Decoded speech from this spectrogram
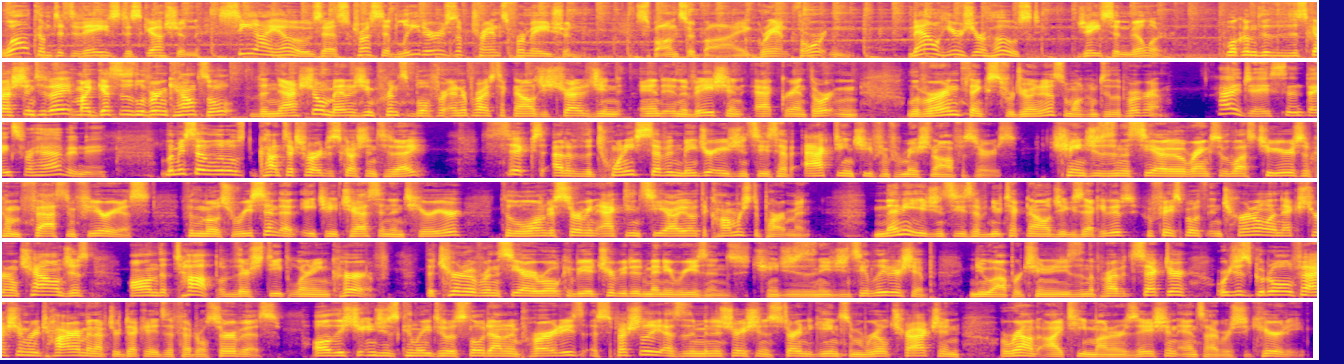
Welcome to today's discussion CIOs as Trusted Leaders of Transformation, sponsored by Grant Thornton. Now, here's your host, Jason Miller. Welcome to the discussion today. My guest is Laverne Council, the National Managing Principal for Enterprise Technology Strategy and Innovation at Grant Thornton. Laverne, thanks for joining us and welcome to the program. Hi, Jason. Thanks for having me. Let me set a little context for our discussion today. Six out of the 27 major agencies have acting chief information officers. Changes in the CIO ranks over the last two years have come fast and furious, from the most recent at HHS and Interior to the longest serving acting CIO at the Commerce Department. Many agencies have new technology executives who face both internal and external challenges on the top of their steep learning curve. The turnover in the CIO role can be attributed many reasons changes in agency leadership, new opportunities in the private sector, or just good old fashioned retirement after decades of federal service. All these changes can lead to a slowdown in priorities, especially as the administration is starting to gain some real traction around IT modernization and cybersecurity.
